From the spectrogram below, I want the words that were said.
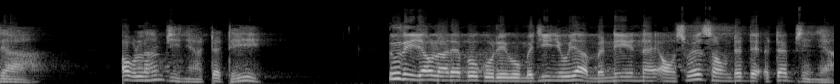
ယာအောက်လန်းပညာတတ်တယ် သူသည်ရောက်လာတဲ့ပုဂ္ဂိုလ်တွေကိုမကြည်ညိုရမနေနိုင်အောင်ဆွဲဆောင်တတ်တဲ့အတတ်ပညာ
